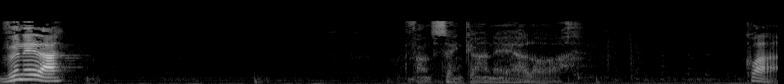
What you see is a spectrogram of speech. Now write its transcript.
Venez là. 25 années alors. Quoi?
